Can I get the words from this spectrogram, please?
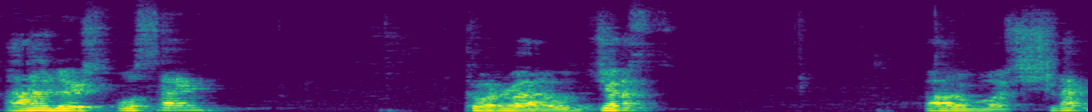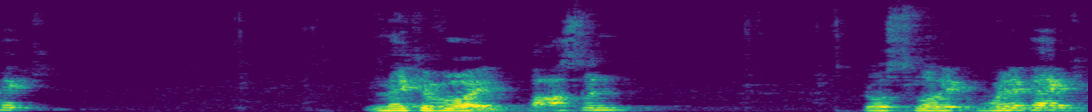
Islanders, Osang. Colorado, Just. Ottawa, Schleppik. McAvoy, Boston. Roslovic, Winnipeg.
